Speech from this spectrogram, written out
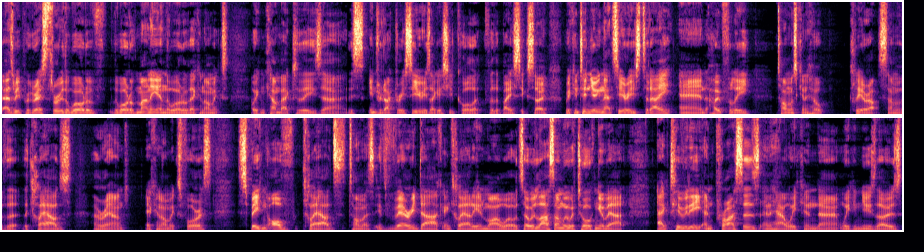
as we progress through the world of the world of money and the world of economics, we can come back to these uh, this introductory series, I guess you'd call it, for the basics. So we're continuing that series today, and hopefully Thomas can help clear up some of the, the clouds around economics for us. Speaking of clouds, Thomas, it's very dark and cloudy in my world. So last time we were talking about activity and prices and how we can uh, we can use those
